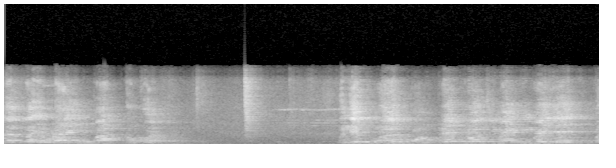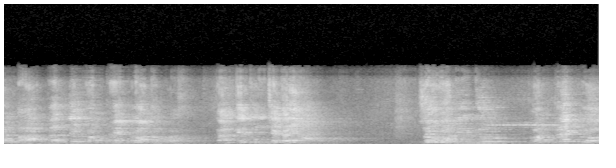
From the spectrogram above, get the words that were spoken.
त्यातला एवढा एक पार्ट नको आहे. म्हणजे तुम्हाला कॉन्ट्रॅक्ट लॉची माहिती पाहिजे पण भारतातले कॉन्ट्रॅक्ट लॉ नको आहे. कारण ते तुमच्याकडे आहे. So what you do contract law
